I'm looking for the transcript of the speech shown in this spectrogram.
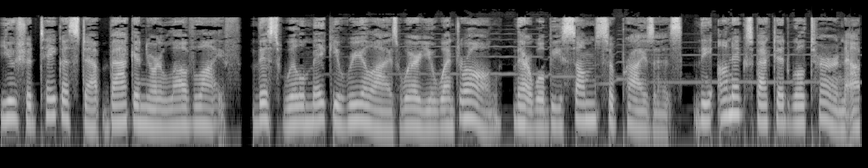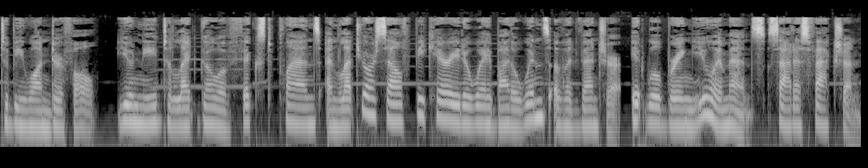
You should take a step back in your love life this will make you realize where you went wrong. There will be some surprises. The unexpected will turn out to be wonderful. You need to let go of fixed plans and let yourself be carried away by the winds of adventure. It will bring you immense satisfaction.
